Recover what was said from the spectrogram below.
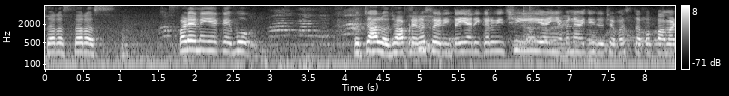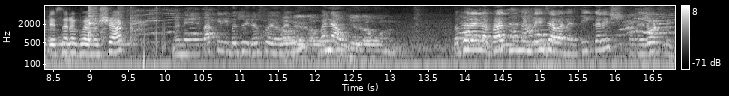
સરસ સરસ. પડે નહીં એ કંઈ બહુ. તો ચાલો, જો આપણે રસોઈની તૈયારી કરવી છીએ, અહીંયા બનાવી દીધું છે મસ્ત પપ્પા માટે સરગવાનું શાક. અને બાકીની બધી રસોઈ હવે હું બનાવું. વઘારેલા ભાત મમ્મીને લઈ જવાના સી કરીશ અને રોટલી.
